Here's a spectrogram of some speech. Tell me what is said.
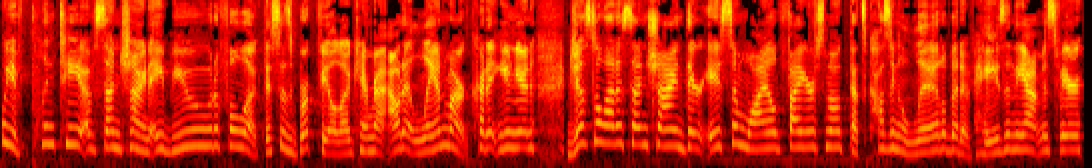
we have plenty of sunshine. A beautiful look. This is Brookfield on camera out at Landmark Credit Union. Just a lot of sunshine. There is some wildfire smoke that's causing a little bit of haze in the atmosphere.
